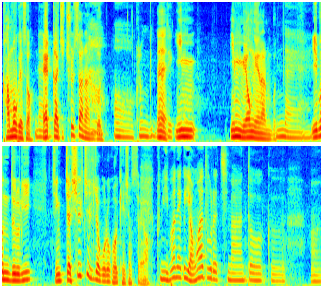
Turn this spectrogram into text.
감옥에서 네. 애까지 출산한 분. 어, 네, 네. 임 임명애라는 분. 네. 이분들이 진짜 실질적으로 거기 계셨어요. 그럼 이번에 그 영화도 그렇지만 또그 어,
